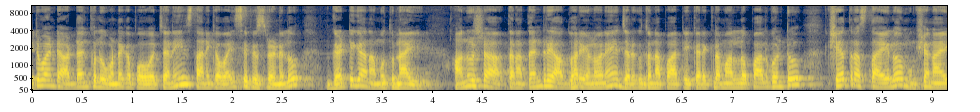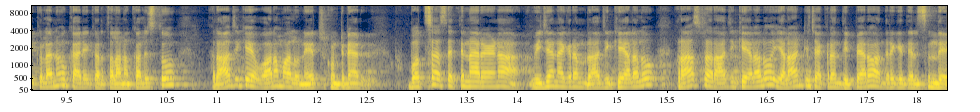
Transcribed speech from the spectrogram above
ఎటువంటి అడ్డంకులు ఉండకపోవచ్చని స్థానిక వైసీపీ శ్రేణులు గట్టిగా నమ్ముతున్నాయి. అనుష తన తండ్రి ఆధ్వర్యంలోనే జరుగుతున్న పార్టీ కార్యక్రమాల్లో పాల్గొంటూ క్షేత్రస్థాయిలో ముఖ్య నాయకులను కార్యకర్తలను కలుస్తూ రాజకీయ వానమాలు నేర్చుకుంటున్నారు. బొత్స సత్యనారాయణ విజయనగరం రాజకీయాలలో రాష్ట్ర రాజకీయాలలో ఎలాంటి చక్రం తిప్పారో అందరికీ తెలిసిందే.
